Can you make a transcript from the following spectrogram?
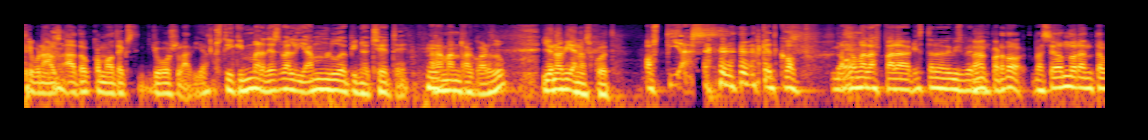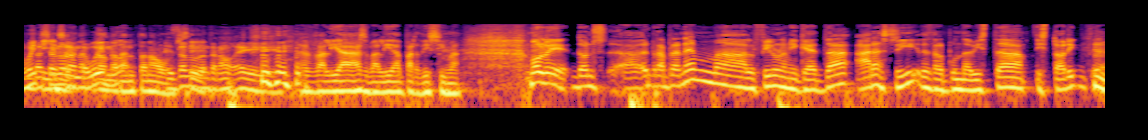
tribunals ad hoc com el d'ex-Jugoslàvia. Hosti, quin merder es va liar amb lo de Pinochet, eh? Ara me'n recordo. Jo no havia nascut. Hòsties! Aquest cop. No, no me l'esperava, aquesta no l'he vist Ah, venir. perdó, va ser el 98 Va i ser el soc 98, del no? 99. És sí. 99, eh? Es va liar, es va liar pardíssima. Molt bé, doncs eh, reprenem eh, el fil una miqueta, ara sí, des del punt de vista històric, eh,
